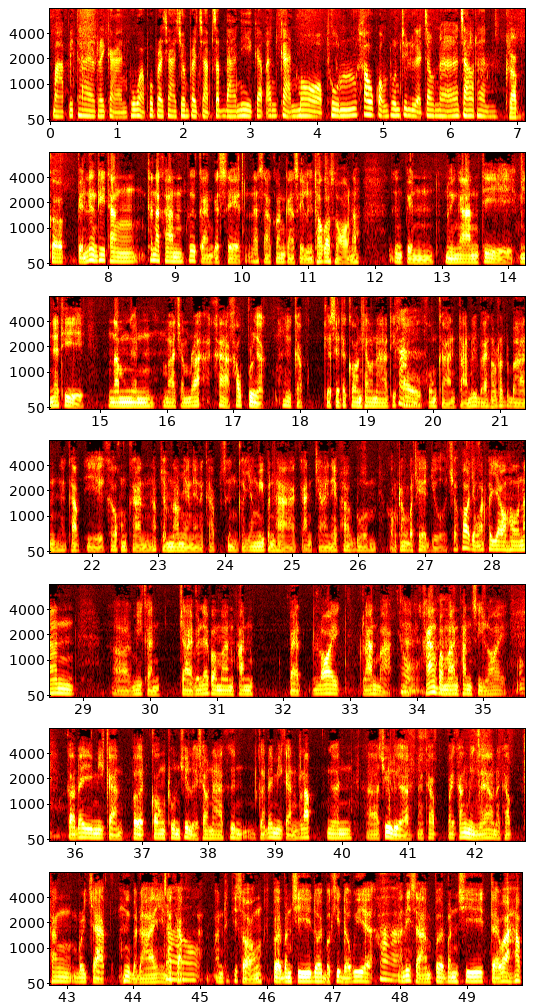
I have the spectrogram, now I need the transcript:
มาปิดท้ายรายการผู้ว่าผู้ประชาชนประจำสัปดาห์นี้กับอันการมอบทุนเข้ากองทุนช่วยเหลือเจ้านาเจ้าทัน ครับก็เป็นเรื่องที่ทางธนาคารเพื่อการเกษตร และสหกรณ์การเกษตรหรือทกสนะซึ่งเป็นหน่วยงานที่มีหน้าที่ นำเงินมาชำระค่าข้าวเปลือกให้กับเกษตรกรชาวนาที่ค่ะเข้าโครงการตามนโยบายของรัฐบาลนะครับที่เข้าโครงการรับจำนำอย่างนี้นะครับ ซึ่งก็ยังมีปัญหาการจ่ายในภาพรวมของทั้งประเทศอยู่ เฉพาะจังหวัดพะเยาเฮานั้นอ่ามีการจ่ายไปแล้วประมาณพันแปดร้อยล้านบาทนะค้างประมาณพันสี่ร้อยก็ได้มีการเปิดกองทุนช่วยเหลือชาวนาขึ้น ก็ได้มีการรับ เงินอ่าช่วยเหลือนะครับไปครั้งหนึ่งแล้วนะครับ ทั้งบริจาคให้บดายนะครับเจ้าอันที่สองเปิดบัญชีโดยบักคิดดอกเบี้ยค่ะอันที่สามเปิดบัญชีแต่ว่าฮับ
